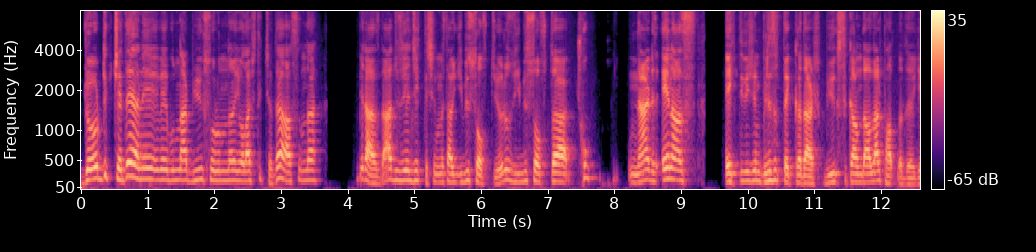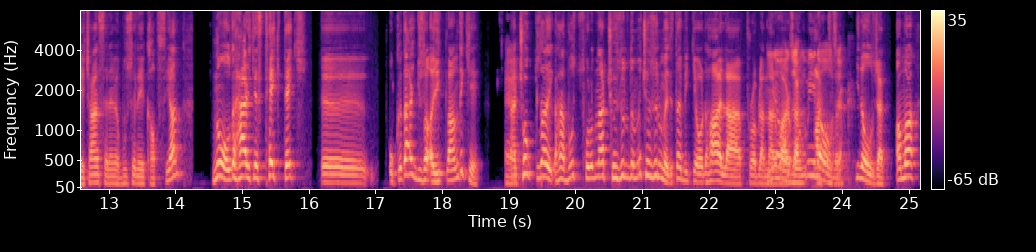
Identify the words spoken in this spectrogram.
gördükçe de hani ve bunlar büyük sorunlara yol açtıkça da aslında biraz daha düzelecektir. Şimdi mesela Ubisoft diyoruz. Ubisoft'ta çok neredeyse en az Activision Blizzard'daki kadar büyük skandallar patladı geçen sene ve bu seneyi kapsayan. Ne oldu? Herkes tek tek e, o kadar güzel ayıklandı ki. Evet. Yani çok güzel. Ha bu sorunlar çözüldü mü? Çözülmedi. Tabii ki orada hala problemler yine var. Olacak mı? Yine artacak. olacak. Yine olacak. Ama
